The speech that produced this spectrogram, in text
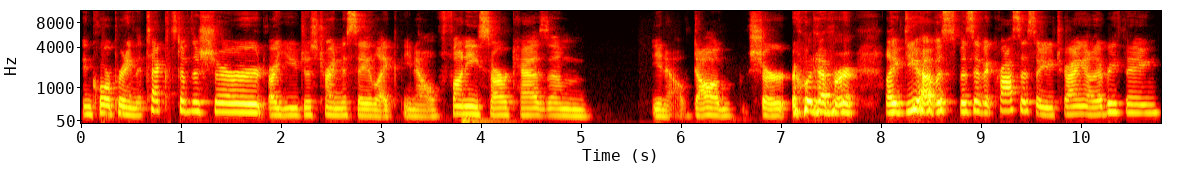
incorporating the text of the shirt? Are you just trying to say like, you know, funny sarcasm, you know, dog shirt or whatever? Like, do you have a specific process? Are you trying out everything?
